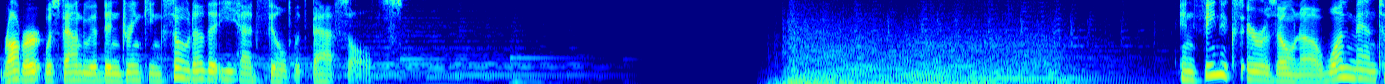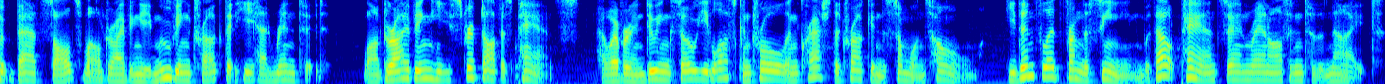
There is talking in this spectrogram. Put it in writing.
Robert was found to have been drinking soda that he had filled with bath salts. In Phoenix, Arizona, one man took bath salts while driving a moving truck that he had rented. While driving, he stripped off his pants. However, in doing so, he lost control and crashed the truck into someone's home. He then fled from the scene without pants and ran off into the night.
